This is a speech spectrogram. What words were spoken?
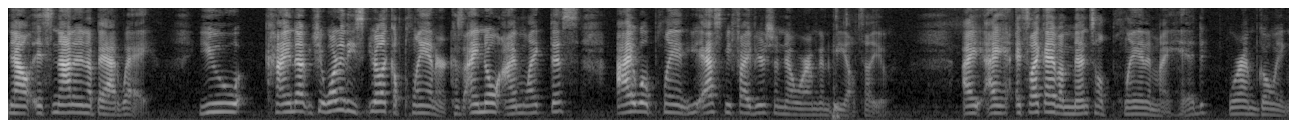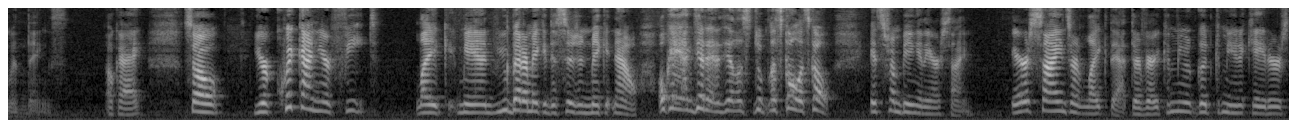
Now, it's not in a bad way. You kind of, you're one of these, you're like a planner, because I know I'm like this. I will plan. You ask me five years from now where I'm going to be, I'll tell you. I, I, it's like I have a mental plan in my head where I'm going with things. Okay? So, you're quick on your feet. Like, man, you better make a decision, make it now. Okay, I did it. I did it. Let's do. Let's go. Let's go. It's from being an air sign. Air signs are like that. They're very commu- good communicators.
